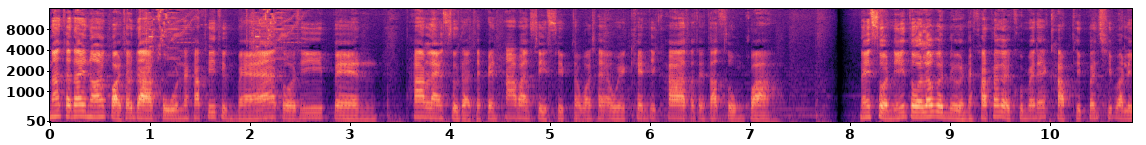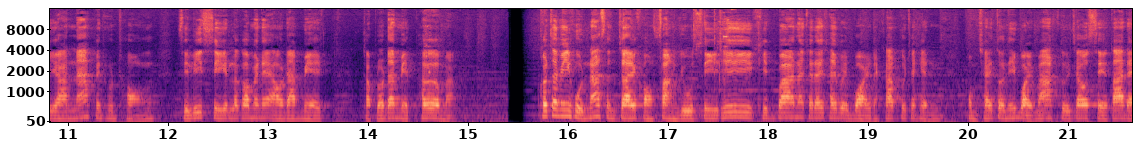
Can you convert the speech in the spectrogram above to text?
น่าจะได้น้อยกว่าเจ้าดากูลนะครับที่ถึงแม้ตัวที่เป็นท่าแรงสุดอาจจะเป็น 5,040 แต่ว่าใช้ Awaken ที่ค่าสเตตัสสูงกว่า ในส่วนนี้ตัวเลือกอื่นๆนะครับ ถ้าเกิดคุณไม่ได้ขับทริปเปิลชิปอาริยานนะ เป็นหุ่นของซีรีส์ซีแล้วก็ไม่ได้เอาดาเมจกับลดดาเมจเพิ่มอะ ก็จะมีหุ่นน่าสนใจของฝั่ง UC ที่คิดว่าน่าจะได้ใช้บ่อยๆนะครับ คุณจะเห็นผมใช้ตัวนี้บ่อยมากคือเจ้าเซตาแด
